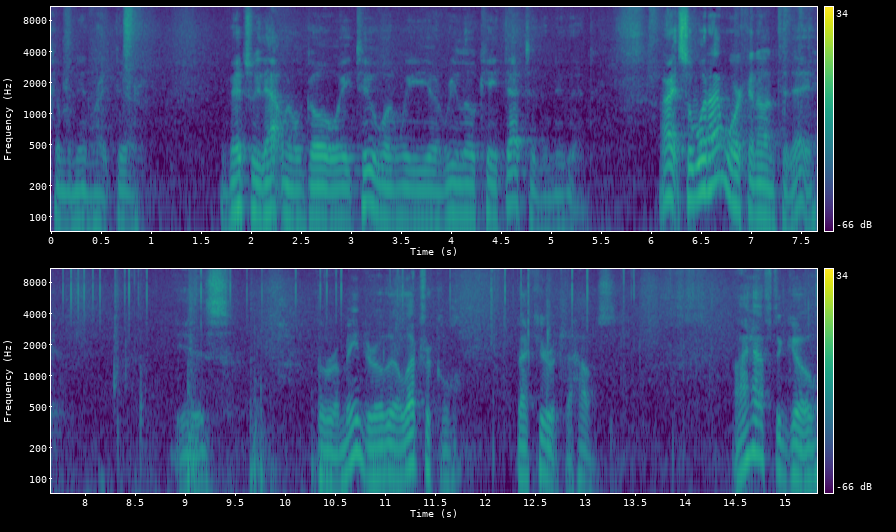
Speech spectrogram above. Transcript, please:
coming in right there. Eventually, that one will go away too when we uh, relocate that to the new end. All right, so what I'm working on today is the remainder of the electrical back here at the house. I have to go.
